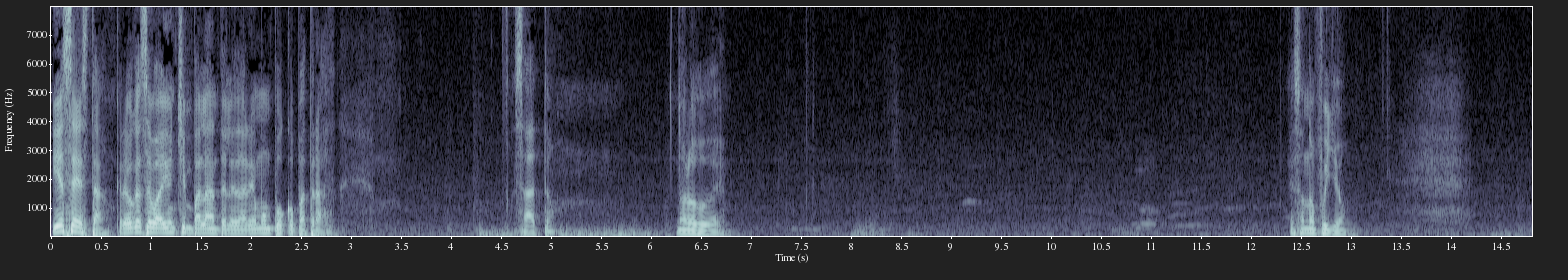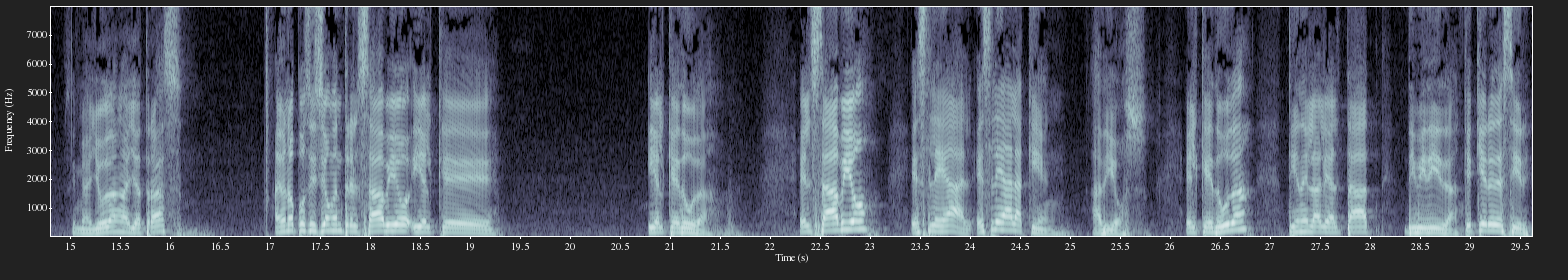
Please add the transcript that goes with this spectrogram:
Y es esta. Creo que se va a ir un chimpalante, le daremos un poco para atrás. Exacto. No lo dudé. Eso no fui yo. Si me ayudan allá atrás. Hay una oposición entre el sabio y el que y el que duda. El sabio es leal. ¿Es leal a quién? A Dios. El que duda tiene la lealtad dividida. ¿Qué quiere decir?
